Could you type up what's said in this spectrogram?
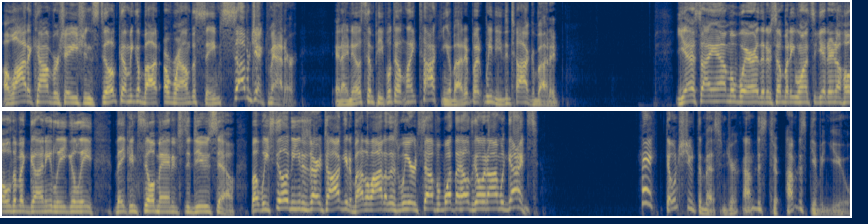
A lot of conversations still coming about around the same subject matter. And I know some people don't like talking about it, but we need to talk about it. Yes, I am aware that if somebody wants to get in a hold of a gun illegally, they can still manage to do so. But we still need to start talking about a lot of this weird stuff and what the hell's going on with guns. Hey, don't shoot the messenger. I'm just I'm just giving you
